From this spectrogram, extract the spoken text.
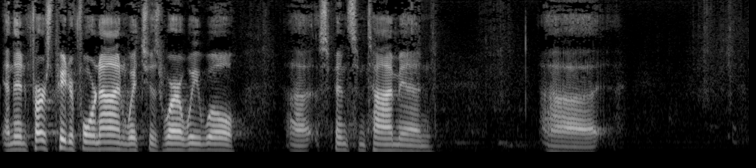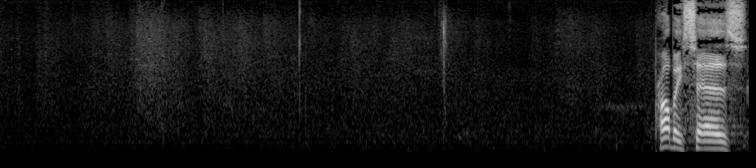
And then 1 Peter 4 9, which is where we will uh, spend some time in. Uh, probably says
